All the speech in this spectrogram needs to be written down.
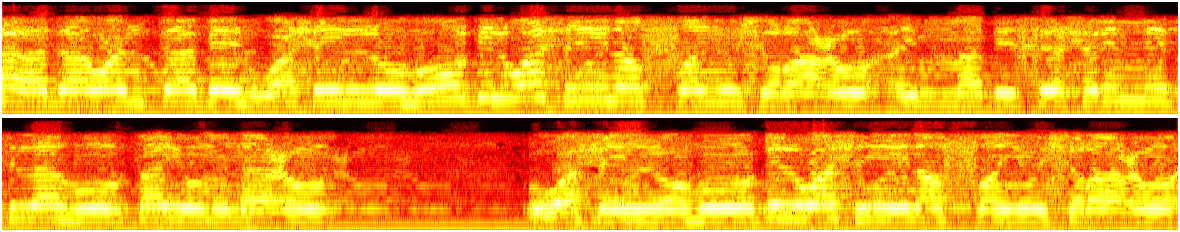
هذا وانتبه وحله بالوحي نص يشرع إما بسحر مثله فيمنع. وحله بالوحي نص يشرع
